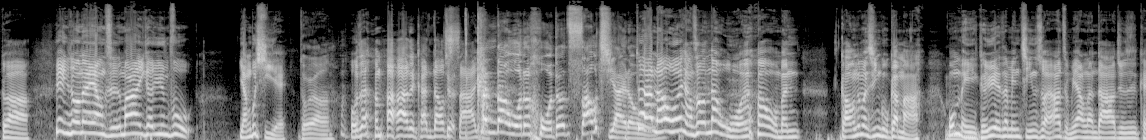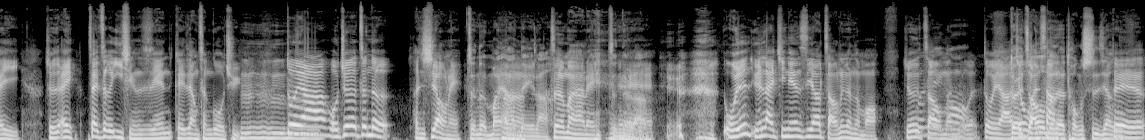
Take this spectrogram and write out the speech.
对啊，因为你说那样子，妈一个孕妇。养不起耶、欸！对啊，我在他妈的看到啥？看到我的火都烧起来了。对啊，然后我就想说，那我呢？我们搞那么辛苦干嘛？我每个月在那边精算啊，怎么样让大家就是可以，就是哎、欸，在这个疫情的时间可以这样撑过去。嗯嗯对啊，我觉得真的很像呢，真的卖阿内啦，真的卖阿内，真的啦。我原原来今天是要找那个什么，就是找我们，我对啊，对，就找我们的同事这样子。对，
